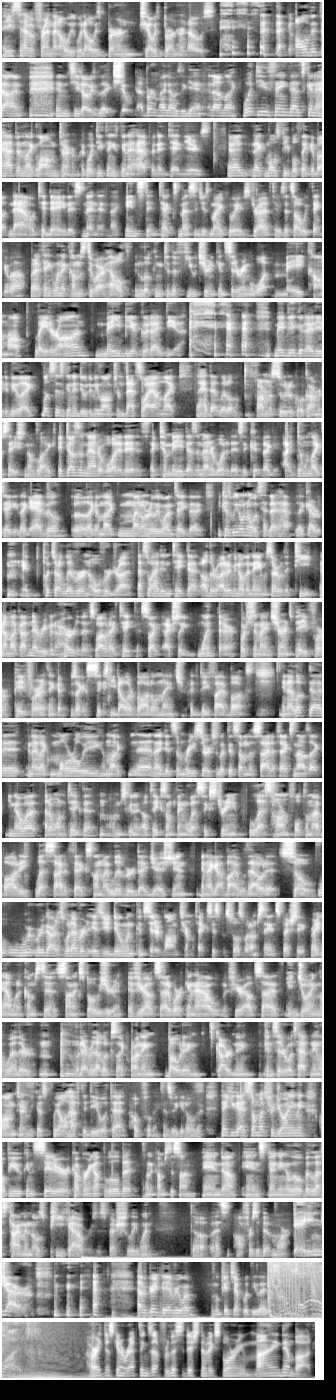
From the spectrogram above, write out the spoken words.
I used to have a friend that always would always burn. She always burn her nose, like all the time, and she'd always be like, "Shoot, I burned my nose again." And I'm like, "What do you think that's gonna happen like long term? Like, what do you think is gonna happen in ten years?" And I, like most people think about now, today, this minute, like instant text messages, microwaves, drive-throughs. That's all we think about. But I think when it comes to our health and looking to the future and considering what may come up later on, may be a good idea. Maybe a good idea to be like, what's this going to do to me long term? That's why I'm like, I had that little pharmaceutical conversation of like, it doesn't matter what it is. Like to me, it doesn't matter what it is. It could like, I don't like taking like Advil. Uh, like I'm like, mm, I don't really want to take that because we don't know what's that happen. Like our, it puts our liver in overdrive. That's why I didn't take that other. I don't even know the name. It started with a T, and I'm like, I've never even heard of this. Why would I take this? So I actually went there. Fortunately, my insurance paid for paid for it. I think it was like a sixty dollar bottle, and I had to pay five bucks. And I looked at it and I like morally, I'm like, nah. And I did some research looked at some of the side effects and I was like, you know what? I don't want to take that. I'm just going to, I'll take something less extreme, less harmful to my body, less side effects on my liver, digestion. And I got by without it. So w- regardless, whatever it is you're doing, consider long-term effects is what I'm saying, especially right now when it comes to sun exposure. And if you're outside working out, if you're outside enjoying the weather, whatever that looks like, running, boating, gardening, consider what's happening long term because we all have to deal with that, hopefully, as we get older. Thank you guys so much for joining me. Hope you consider covering up a little bit when it comes to sun and um, and spending a little bit less time in those peak hours, especially when the that offers a bit more danger. Have a great day, everyone. We'll catch up with you later. All right, that's going to wrap things up for this edition of Exploring Mind and Body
